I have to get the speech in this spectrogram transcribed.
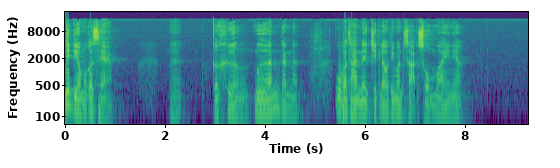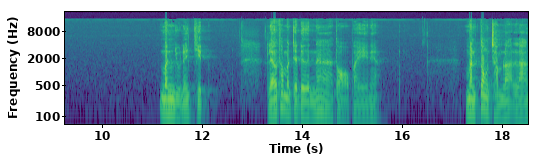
นิดเดียวมันก็แสบนะก็เคืองเหมือนกันนะอุปทานในจิตเราที่มันสะสมไว้เนี่ย มันอยู่ในจิต แล้วถ้ามันจะเดินหน้าต่อไปเนี่ย มันต้องชำระล้าง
